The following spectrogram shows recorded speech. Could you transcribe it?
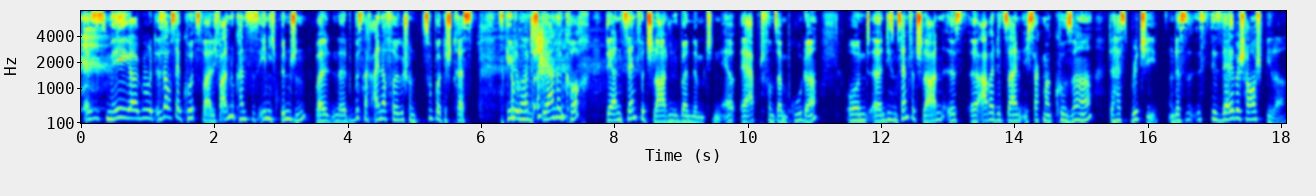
Es ist mega gut. Es ist auch sehr kurzweilig. Vor allem, du kannst es eh nicht bingen, weil ne, du bist nach einer Folge schon super gestresst. Es geht oh um Gott. einen Sternekoch, der einen Sandwichladen übernimmt, er erbt von seinem Bruder. Und äh, in diesem Sandwichladen ist äh, arbeitet sein, ich sag mal, Cousin, der heißt Richie. Und das ist derselbe Schauspieler.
